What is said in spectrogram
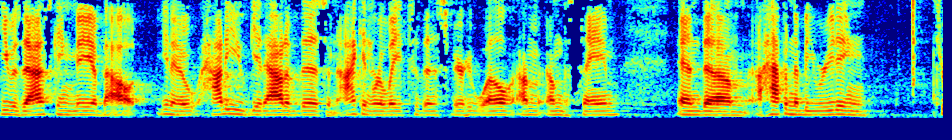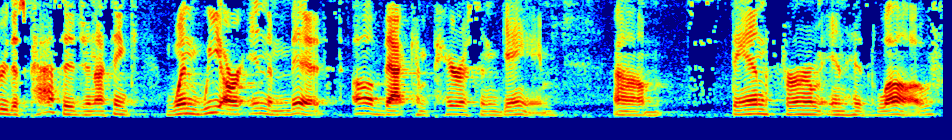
he was asking me about, you know, how do you get out of this? And I can relate to this very well. I'm, I'm the same. And um, I happen to be reading through this passage, and I think when we are in the midst of that comparison game, um, stand firm in his love,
